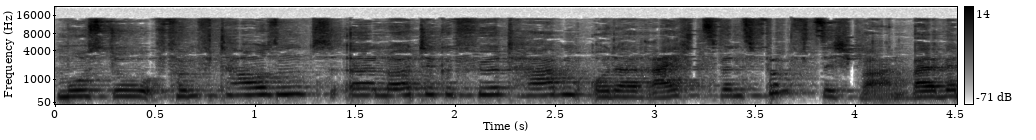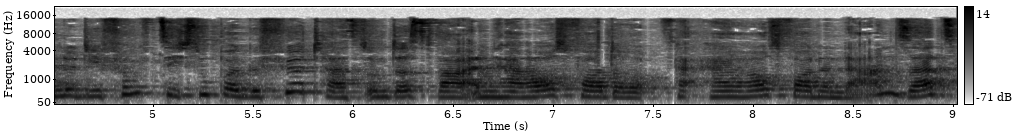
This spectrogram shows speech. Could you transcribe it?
musst du 5000 äh, Leute geführt haben oder reicht's, wenn es 50 waren? Weil wenn du die 50 super geführt hast und das war ein herausforder herausfordernder Ansatz,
